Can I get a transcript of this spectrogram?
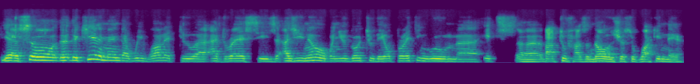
Yeah, so the, the key element that we wanted to uh, address is, as you know, when you go to the operating room, uh, it's uh, about $2,000 just to walk in there.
